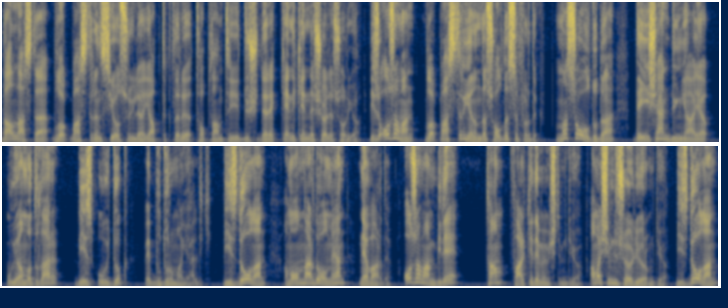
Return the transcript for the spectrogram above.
Dallas'ta Blockbuster'ın CEO'suyla yaptıkları toplantıyı düşünerek kendi kendine şöyle soruyor. Biz o zaman Blockbuster yanında solda sıfırdık. Nasıl oldu da değişen dünyaya uyamadılar, biz uyduk ve bu duruma geldik. Bizde olan ama onlarda olmayan ne vardı? O zaman bile tam fark edememiştim diyor. Ama şimdi söylüyorum diyor. Bizde olan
